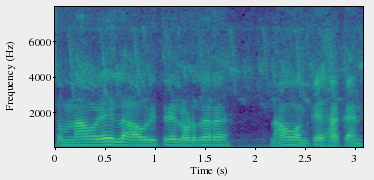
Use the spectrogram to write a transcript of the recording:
ಸುಮ್ ನಾವು, ಇಲ್ಲ, ಅವ್ರ ಇತರೆಲ್ಲ ಹೊಡೆದಾರ, ನಾವು ಒಂದು ಕೈ ಹಾಕಾನಿ.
